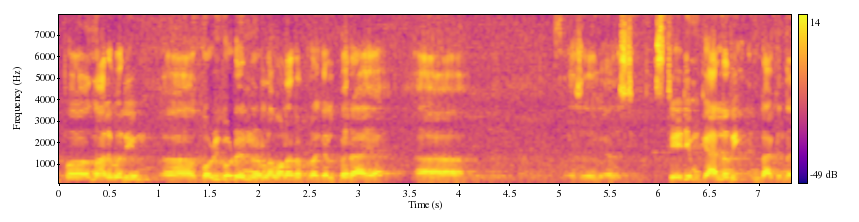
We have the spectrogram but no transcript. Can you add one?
ഇപ്പോൾ നാലുപേരെയും കോഴിക്കോട് തന്നെയുള്ള വളരെ പ്രഗത്ഭരായ സ്റ്റേഡിയം ഗാലറി ഉണ്ടാക്കുന്ന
